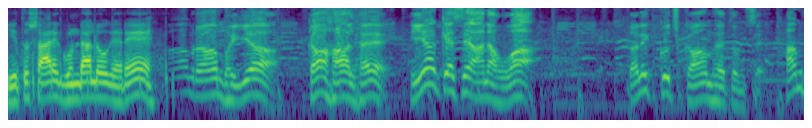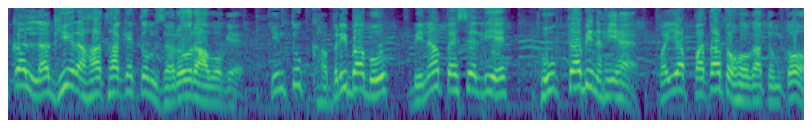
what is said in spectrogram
ये तो सारे गुंडा लोग हैं रे। राम राम भैया, का हाल है? यहाँ कैसे आना हुआ? तनिक कुछ काम है तुमसे। हमका लग ही रहा था कि तुम ज़रूर आओगे। किंतु खबरी बाबू, बिना पैसे लिए थूकता भी नहीं है। भैया, पता तो होगा तुमको।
